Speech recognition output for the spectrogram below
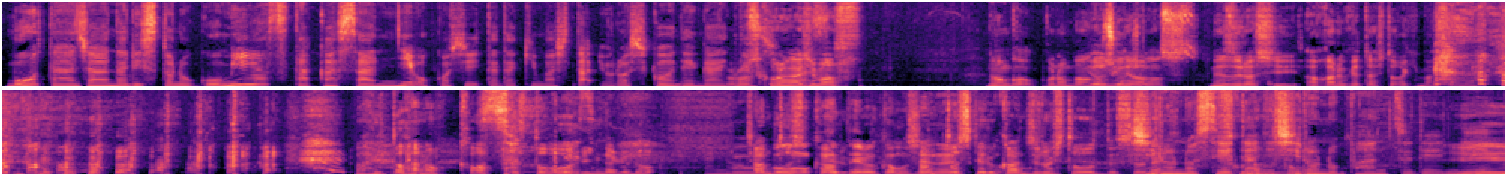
モータージャーナリストの五味康隆さんにお越しいただきました。よろしくお願いいたします。よろしくお願いします。なんかこの番組では珍しい垢抜けた人が来ましたね 割とあの変わった人多いんだけど、ちゃんと変わってるかもしれないちゃんとしてる感じの人ですよね。白のセーターに白のパンツでね、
